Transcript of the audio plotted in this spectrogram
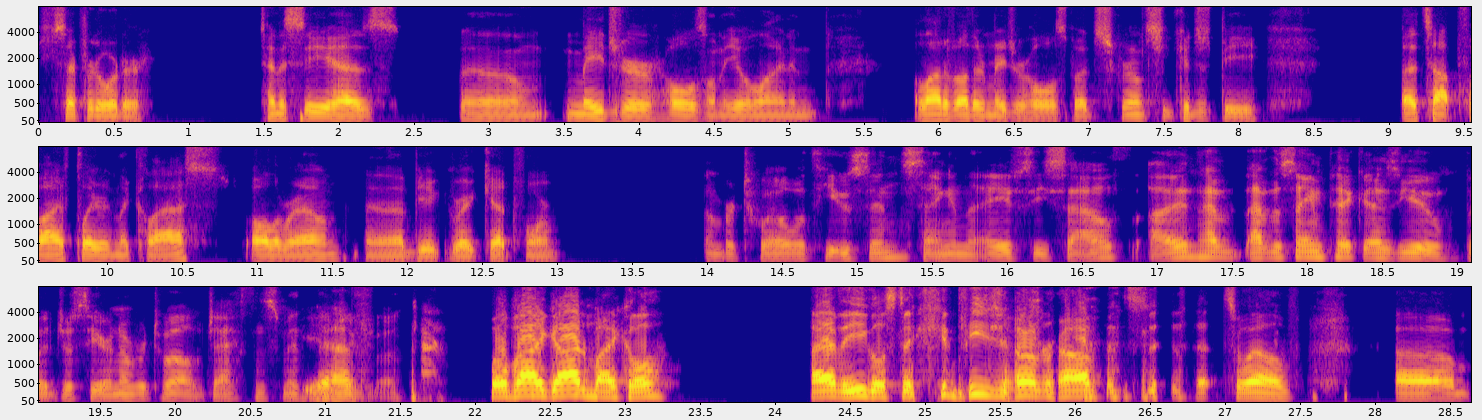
separate order. Tennessee has um, major holes on the O line and a lot of other major holes, but Skoronski could just be a top five player in the class all around, and that'd be a great get for him. Number 12 with Houston, staying in the AFC South. I have have the same pick as you, but just here, number 12, Jaxon Smith. Yeah. Well, by God, Michael, I have the Eagles taking Bijan Robinson at 12. Um,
